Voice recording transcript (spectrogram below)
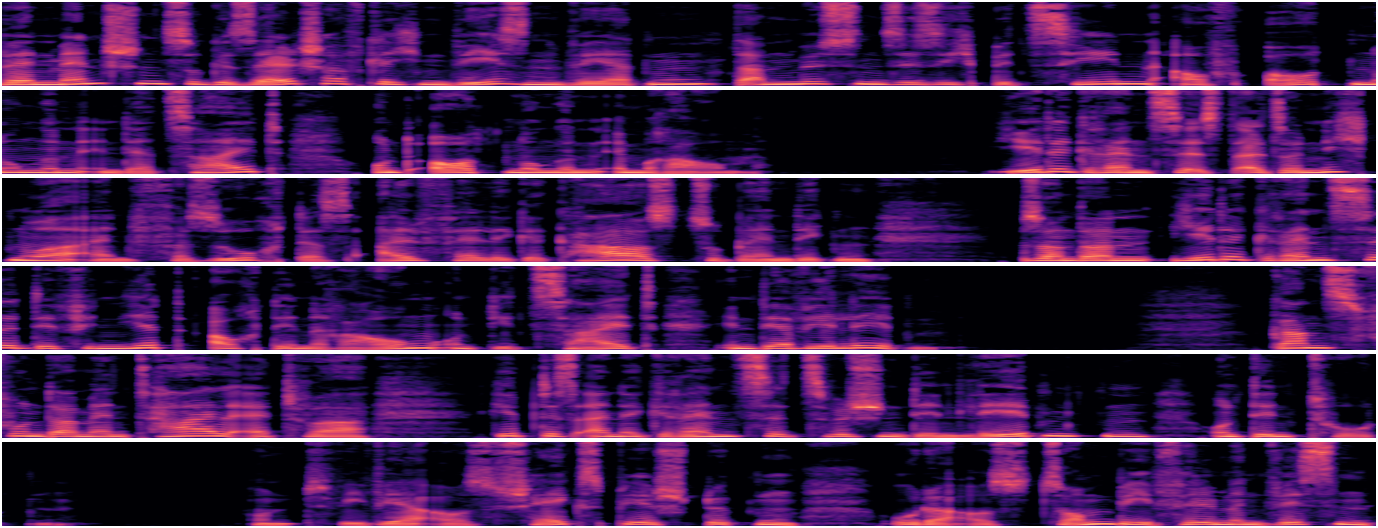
Wenn Menschen zu gesellschaftlichen Wesen werden, dann müssen sie sich beziehen auf Ordnungen in der Zeit und Ordnungen im Raum. Jede Grenze ist also nicht nur ein Versuch, das allfällige Chaos zu bändigen, sondern jede Grenze definiert auch den Raum und die Zeit, in der wir leben. Ganz fundamental etwa gibt es eine Grenze zwischen den Lebenden und den Toten. Und wie wir aus Shakespeare-Stücken oder aus Zombie-Filmen wissen,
